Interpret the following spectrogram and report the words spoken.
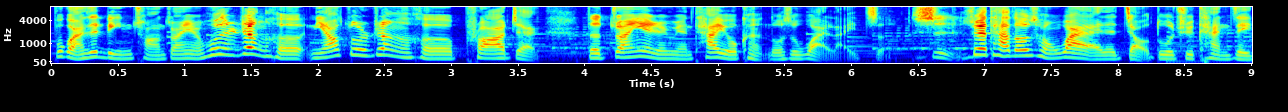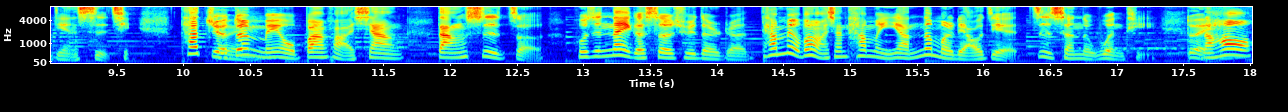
不管是临床专业人，或者任何你要做任何 project 的专业人员，他有可能都是外来者，是，所以他都从外来的角度去看这件事情，他绝对对。没有办法像当事者或是那个社区的人，他没有办法像他们一样那么了解自身的问题，对，然后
